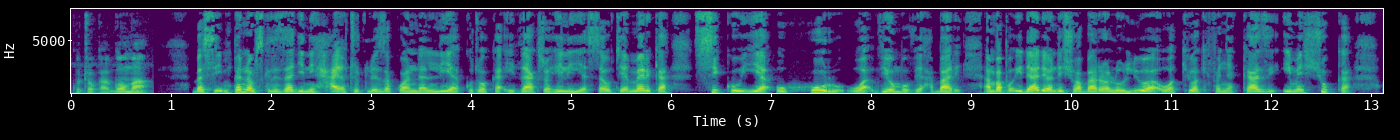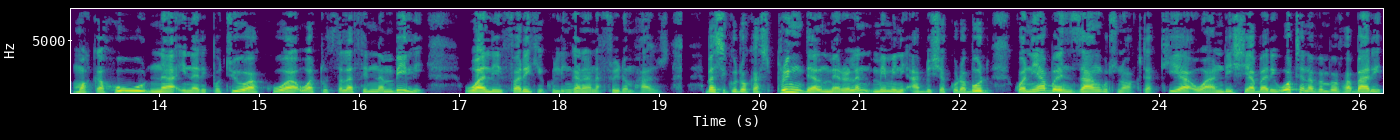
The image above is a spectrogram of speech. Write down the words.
kutoka Goma. Basi mpendo wa msikilizaji, ni hayo tu tuliweza kuandalia kutoka idhaa ya Kiswahili ya Sauti Amerika, siku ya uhuru wa vyombo vya habari, ambapo idadi ya waandishi wa habari waliouliwa wakiwa wakifanya kazi imeshuka mwaka huu na inaripotiwa kuwa watu thelathini na mbili walifariki kulingana na Freedom House. Basi kutoka Springdale, Maryland, mimi ni Abdu Shakur Abud, kwa niaba wenzangu tunawatakia waandishi habari wote na vyombo vya habari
